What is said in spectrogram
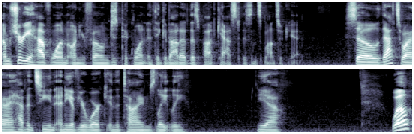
I'm sure you have one on your phone. Just pick one and think about it. This podcast isn't sponsored yet. So that's why I haven't seen any of your work in the Times lately. Yeah. Well,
